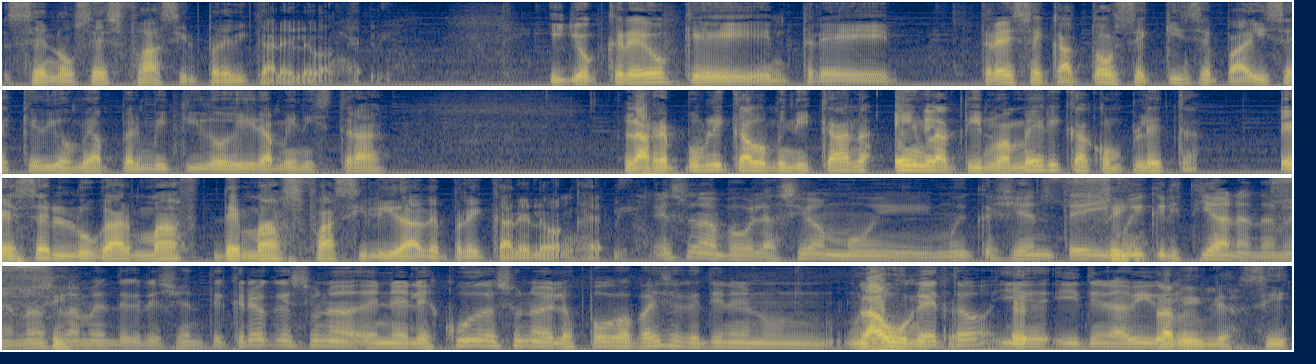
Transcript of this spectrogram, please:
se nos es fácil predicar el Evangelio. Y yo creo que entre 13, 14, 15 países que Dios me ha permitido ir a ministrar, la República Dominicana en Latinoamérica completa es el lugar más de más facilidad de predicar el Evangelio. Es una población muy muy creyente y muy cristiana también, no Sí. solamente creyente. Creo que es uno en el escudo es uno de los pocos países que tienen un, un La objeto única. y, Eh, y tiene la Biblia. La Biblia, sí.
